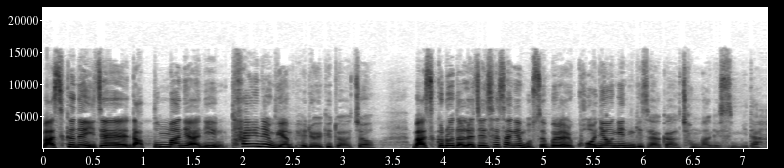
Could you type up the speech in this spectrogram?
마스크는 이제 나뿐만이 아닌 타인을 위한 배려이기도 하죠. 마스크로 달라진 세상의 모습을 권영인 기자가 전망했습니다.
